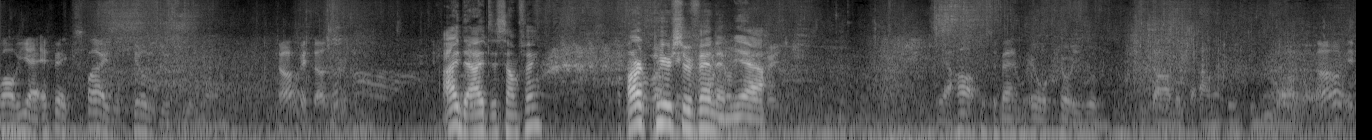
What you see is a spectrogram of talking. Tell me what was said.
Well, yeah, if it expires, it kills you. No, it doesn't. I died to something. Heart piercer venom, yeah. Yeah, Heart Piercer Venom, it will kill you with regardless of how much HP you got. No, it,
